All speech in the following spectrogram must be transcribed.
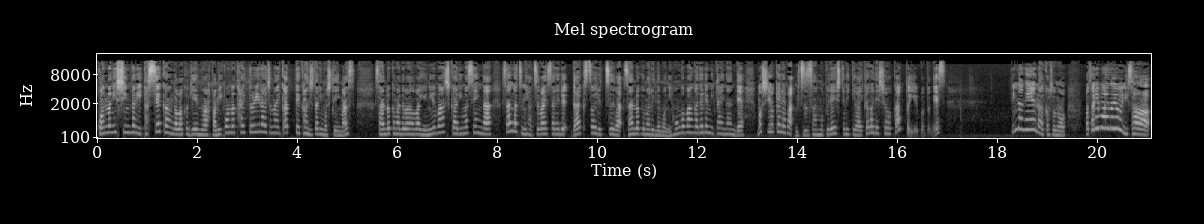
こんなに死んだり達成感が湧くゲームはファミコンのタイトル以来じゃないかって感じたりもしています。360版は輸入版しかありませんが、3月に発売されるダークソウル2は360でも日本語版が出るみたいなんで、もしよければ、みつずさんもプレイしてみてはいかがでしょうか？ということです。みんなね、なんかその、当たり前のようにさ、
